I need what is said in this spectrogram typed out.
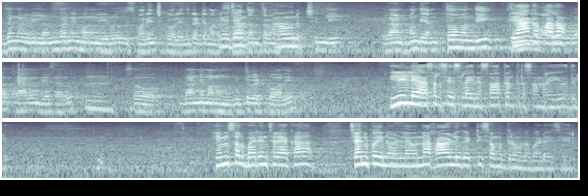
నిజంగా వీళ్ళందరినీ మనం ఈరోజు స్మరించుకోవాలి. ఎందుకంటే మనకు నిజం. స్వాతంత్రం. వచ్చింది. ఇలాంటి మంది ఎంతో మంది త్యాగ చేశారు. సో దాన్ని మనం గుర్తుపెట్టుకోవాలి. వీళ్ళే అసలు శేషులైన స్వాతంత్ర సమర యోధులు. హింసలు భరించలేక చనిపోయిన వాళ్ళని ఉన్న రాళ్ళు కట్టి సముద్రంలో పడేశారు.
